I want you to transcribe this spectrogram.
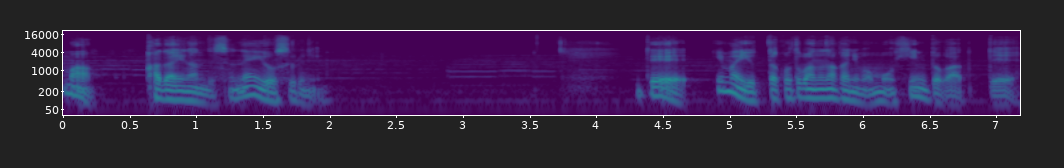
まあ、課題なんですよね、要するに。で、今言った言葉の中にももうヒントがあって、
